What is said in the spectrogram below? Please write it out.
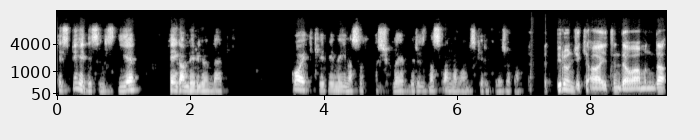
tesbih edesiniz diye peygamberi gönderdi. Bu ayet-i kerimeyi nasıl açıklayabiliriz? Nasıl anlamamız gerekiyor acaba? Bir önceki ayetin devamında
